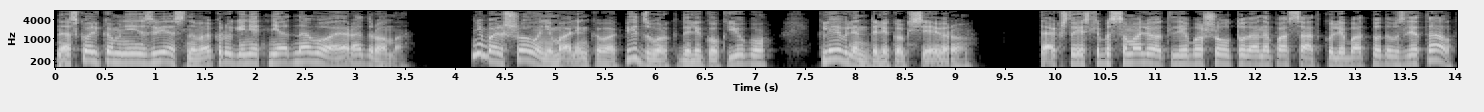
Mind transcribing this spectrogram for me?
Насколько мне известно, в округе нет ни одного аэродрома. Ни большого, ни маленького. Питтсбург далеко к югу, Кливленд далеко к северу. Так что если бы самолет либо шел туда на посадку, либо оттуда взлетал,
